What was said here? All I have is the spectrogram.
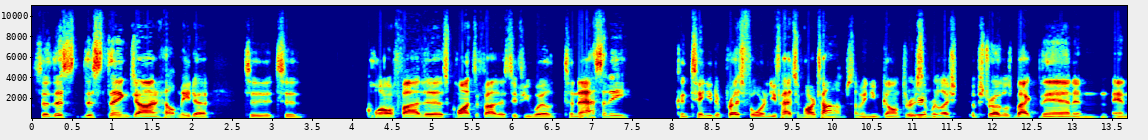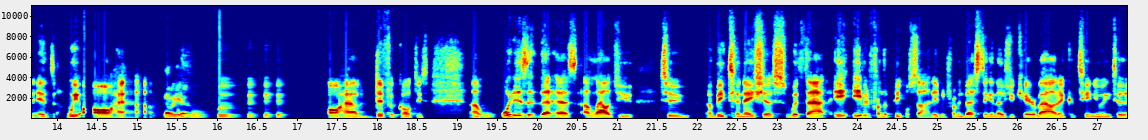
so this this thing, John, help me to to to qualify this, quantify this, if you will. Mm-hmm. Tenacity continue to press forward and you've had some hard times. I mean you've gone through yeah. some relationship struggles back then and and it's we all have. Oh yeah. We all have difficulties. Uh, what is it that has allowed you to uh, be tenacious with that e- even from the people side even from investing in those you care about and continuing to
